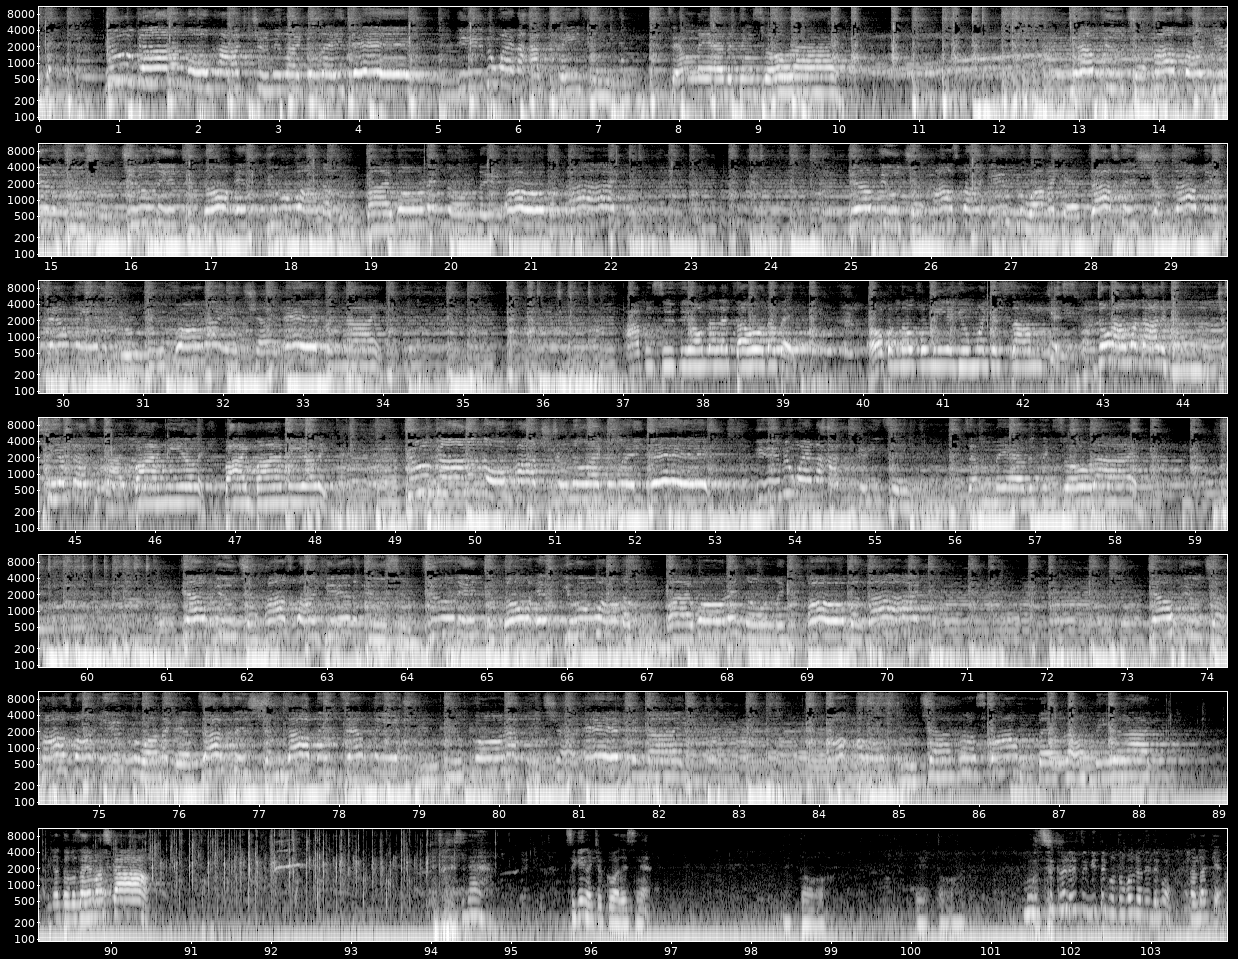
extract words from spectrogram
Been sitting on the left or the right Open up for me and you might get some kiss. Don't have my darling. Just be a sexy guy Buy me a lick Buy, buy me a lick ざいました。えっとですね。次の曲はですね。えっとえっともう疲れすぎて言葉が出てこん。なんだっけ？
